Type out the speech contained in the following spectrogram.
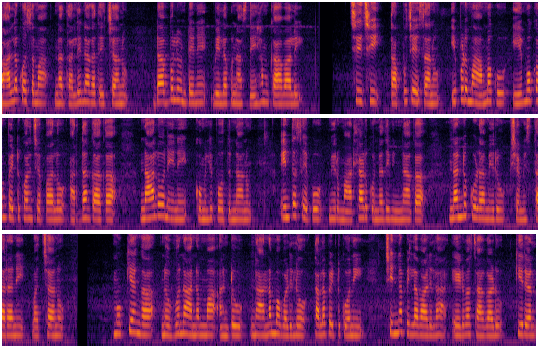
వాళ్ళ కోసమా? నా తల్లి నగ తెచ్చాను. డబ్బులుంటేనే వీళ్ళకు నా స్నేహం కావాలి. చీచి తప్పు చేశాను. ఇప్పుడు మా అమ్మకు ఏ ముఖం పెట్టుకొని చెప్పాలో అర్థం కాక నాలో నేనే కుమిలిపోతున్నాను. ఇంతసేపు మీరు మాట్లాడుకున్నది విన్నాక నన్ను కూడా మీరు క్షమిస్తారని వచ్చాను. ముఖ్యంగా నువ్వు నానమ్మ అంటూ నానమ్మ వడిలో తల పెట్టుకొని చిన్న పిల్లవాడిలా ఏడవసాగాడు కిరణ్.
